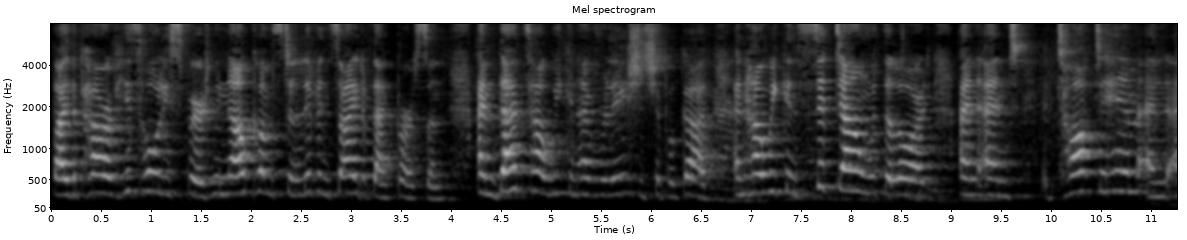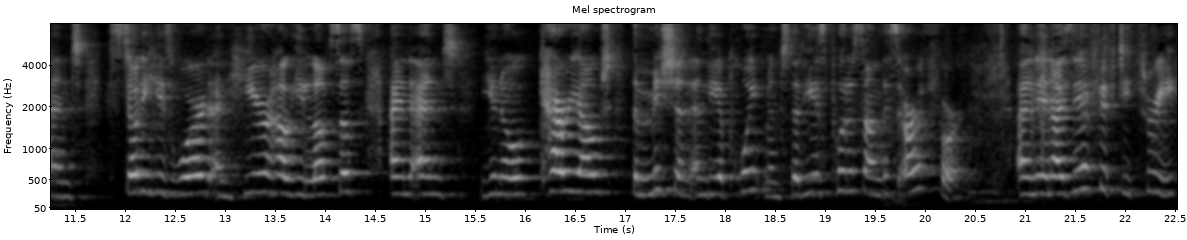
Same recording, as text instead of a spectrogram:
by the power of His Holy Spirit, who now comes to live inside of that person. And that's how we can have relationship with God and how we can sit down with the Lord and, and talk to Him and, and study His Word and hear how He loves us and, and you know, carry out the mission and the appointment that He has put us on this earth for. And in Isaiah 53,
